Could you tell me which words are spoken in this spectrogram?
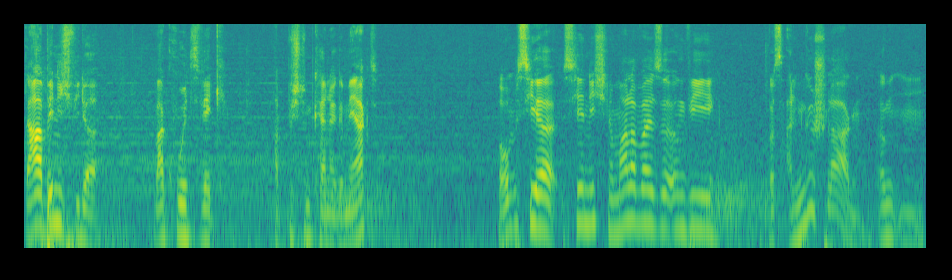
Da bin ich wieder. War kurz weg. Hat bestimmt keiner gemerkt. Warum ist hier, ist hier nicht normalerweise irgendwie was angeschlagen? Irgendein...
